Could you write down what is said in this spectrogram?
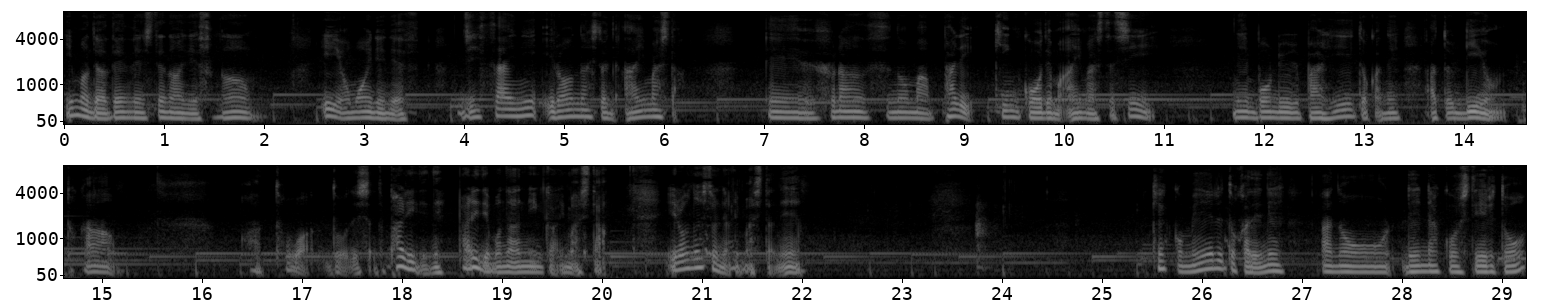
今では全然してないですが、いい思い出です。実際にいろんな人に会いました。えー、フランスの、まあ、パリ近郊でも会いましたし、ね、ボンリュール・パリとかねあとリヨンとかあとはどうでした？パリでね。パリでも何人かいました。いろんな人に会いましたね。結構メールとかでねあのー、連絡をしていると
